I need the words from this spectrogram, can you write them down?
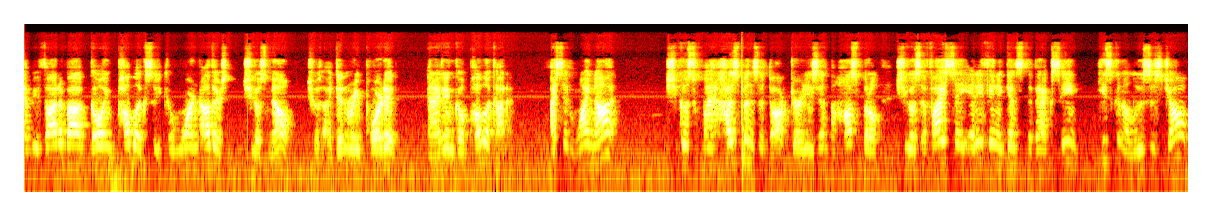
Have you thought about going public so you can warn others? She goes, no. She goes, I didn't report it, and I didn't go public on it. I said, Why not? She goes, My husband's a doctor and he's in the hospital. She goes, If I say anything against the vaccine, he's going to lose his job.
